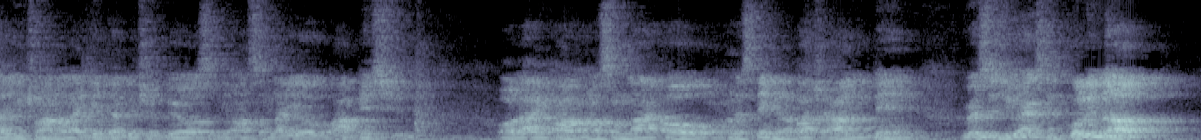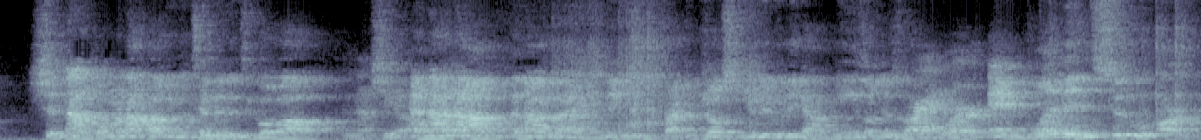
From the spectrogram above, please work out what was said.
that you trying to like get back with your girl, so be on some like yo, I miss you, or like on, on some like oh, I'm just thinking about you, how you been, versus you actually pulling up, shit not going out how you intended it to go out, Now she got and I now and I like nigga, you cracking jokes and you really got memes on just like. Right. Word. And women too are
